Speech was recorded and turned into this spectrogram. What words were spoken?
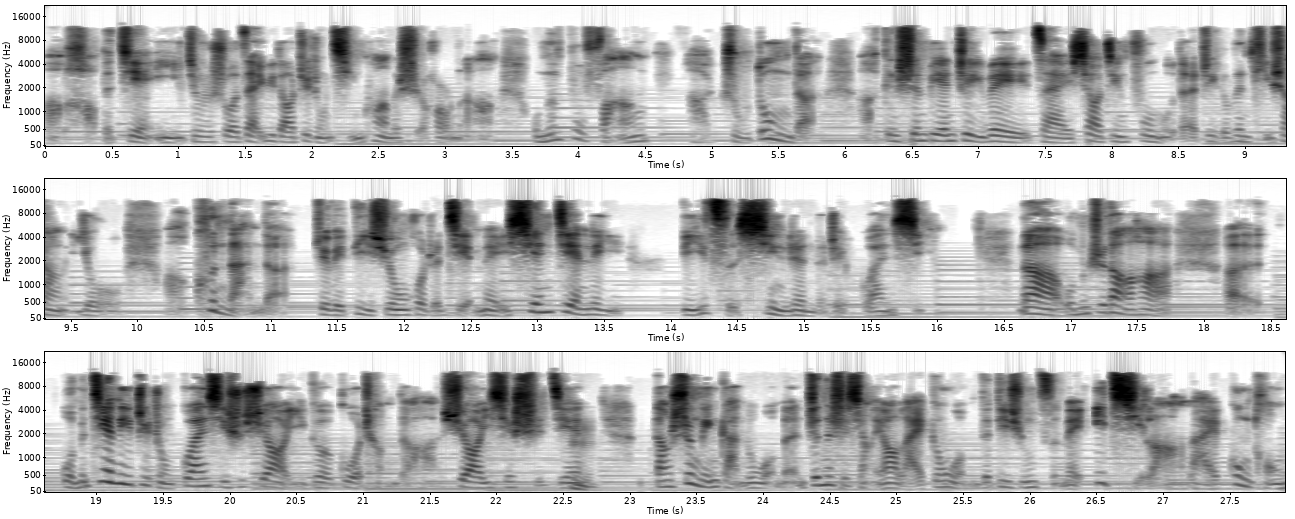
啊好的建议，就是说在遇到这种情况的时候呢，啊，我们不妨啊主动的啊跟身边这一位在孝敬父母的这个问题上有啊困难的这位弟兄或者姐妹，先建立。彼此信任的这个关系，那我们知道哈，呃，我们建立这种关系是需要一个过程的哈，需要一些时间。当圣灵感动我们，真的是想要来跟我们的弟兄姊妹一起了，来共同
